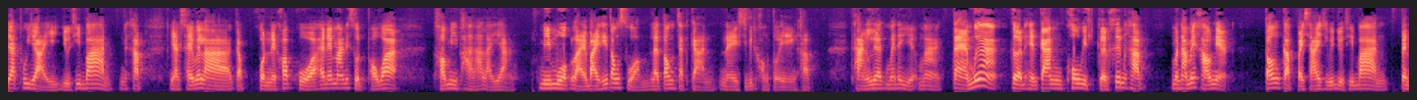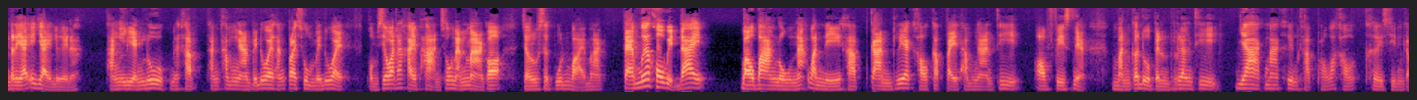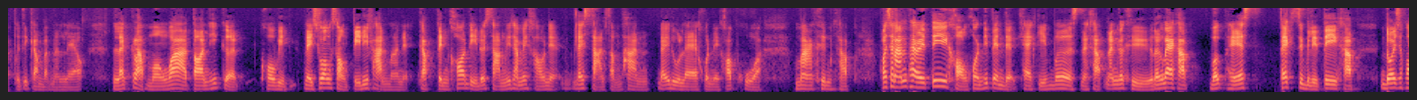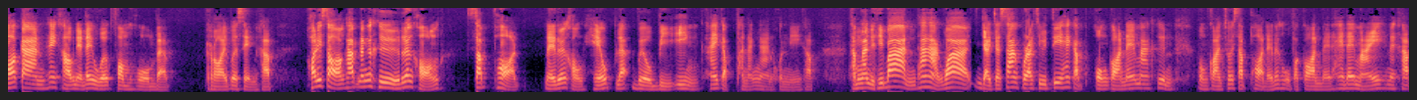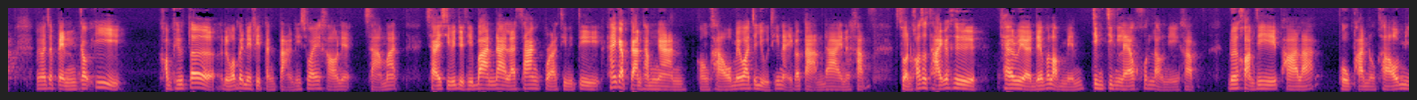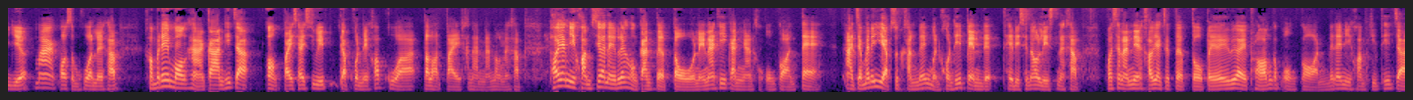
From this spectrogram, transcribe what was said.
ญาติผู้ใหญ่อยู่ที่บ้านนะครับ อยากใช้เวลากับคนในครอบครัวให้ได้มากที่สุด เพราะว่าเขามีภาระหลายอย่าง มีหมวกหลายใบที่ต้องสวม และต้องจัดการในชีวิตของตัวเองครับ ทางเลือกไม่ได้เยอะมาก แต่เมื่อเกิดเหตุการณ์โควิดเกิดขึ้นครับ มันทำให้เขาเนี่ยต้องกลับไปใช้ชีวิตอยู่ที่บ้าน เป็นระยะใหญ่ๆเลยนะทั้งเลี้ยงลูกนะครับทั้งทำงานไปด้วยทั้งประชุมไปด้วย ผมเชื่อว่าถ้าใครผ่านช่วงนั้นมาก็จะรู้สึกวุ่นวายมาก แต่เมื่อโควิดได้ เบาบางลงณวันนี้ครับ การเรียกเขากลับไปทำงานที่ออฟฟิศเนี่ยมันก็ดูเป็นเรื่องที่ยากมากขึ้นครับ เพราะว่าเขาเคยชินกับพฤติกรรมแบบนั้นแล้ว และกลับมองว่าตอนที่เกิดโควิดในช่วง 2 ปีที่ผ่านมาเนี่ยกลับเป็นข้อดีด้วยซ้ำที่ทำให้เขาเนี่ยได้สารสัมพันธ์ ได้ดูแลคนในครอบครัวมากขึ้นครับ เพราะฉะนั้น priority ของคนที่เป็น the caregivers นะครับนั่นก็คือเรื่องแรกครับ workplace flexibility ครับโดยเฉพาะการให้เขาเนี่ยได้ work from home แบบ 100%ครับข้อที่2ครับนั่นก็คือเรื่องของ support ในเรื่องของ help และ well-being ให้กับพนักงานคนนี้ครับทำงานอยู่ที่บ้านถ้าหากว่าอยากจะสร้าง productivity ให้กับองค์กรได้มากขึ้น องค์กรช่วย support ในเรื่องของอุปกรณ์ไปให้ได้ไหมนะครับไม่ว่าจะเป็นเก้าอี้คอมพิวเตอร์หรือว่า benefit ต่างๆ ที่ช่วยให้เขาเนี่ยสามารถใช้ชีวิตอยู่ที่บ้านได้และสร้าง productivity ให้กับการทำงานของเขาไม่ว่าจะอยู่ที่ไหนก็ตามได้นะครับ ส่วนข้อสุดท้ายก็คือ career development จริง ๆ แล้วคนเหล่านี้ครับ ด้วยความที่ภาระผูกพันของเขามีเยอะมากพอสมควรเลยครับ เขาไม่ได้มองหาการที่จะออกไปใช้ชีวิตกับคนในครอบครัวตลอดไปขนาดนั้นหรอกนะครับ เพราะยังมีความเชื่อในเรื่องของการเติบโตในหน้าที่การงานขององค์กร แต่อาจจะไม่ได้เหยียบสุดคันเร่งเหมือนคนที่เป็น the traditionalist นะครับ เพราะฉะนั้นเนี่ยเขาอยากจะเติบโตไปเรื่อยๆ พร้อมกับองค์กร ไม่ได้มีความคิดที่จะ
